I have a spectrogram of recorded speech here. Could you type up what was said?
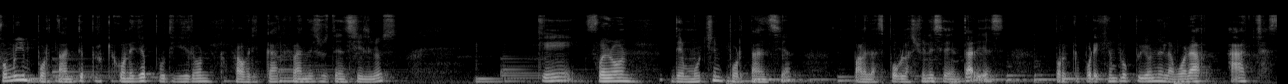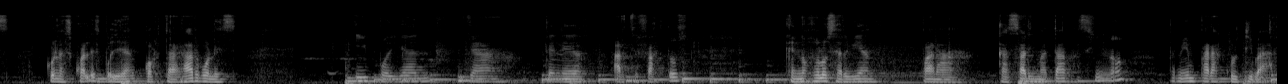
fue muy importante porque con ella pudieron fabricar grandes utensilios que fueron de mucha importancia para las poblaciones sedentarias, porque por ejemplo pudieron elaborar hachas con las cuales podían cortar árboles y podían ya tener artefactos que no solo servían para cazar y matar, sino también para cultivar.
